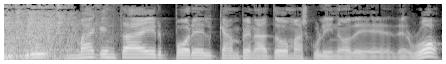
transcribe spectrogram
y Drew McIntyre por el campeonato masculino de, de Raw.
